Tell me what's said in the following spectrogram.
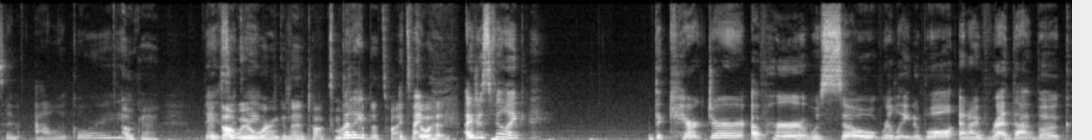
It's an allegory. Okay. I thought we weren't gonna talk smart, But but, I- that's fine. it's fine. Go ahead. I just feel like the character of her was so relatable, and I've read that book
